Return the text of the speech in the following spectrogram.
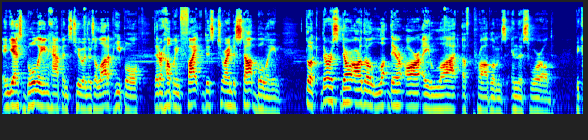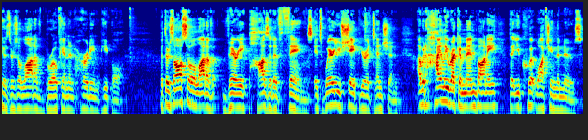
And yes, bullying happens too. And there's a lot of people that are helping fight, just trying to stop bullying. Look, there are there are the there are a lot of problems in this world because there's a lot of broken and hurting people. But there's also a lot of very positive things. It's where you shape your attention. I would highly recommend, Bonnie, that you quit watching the news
